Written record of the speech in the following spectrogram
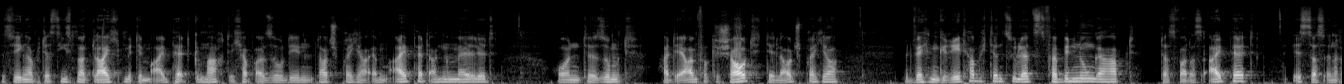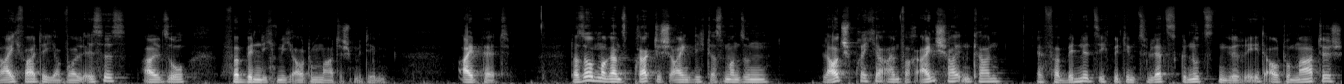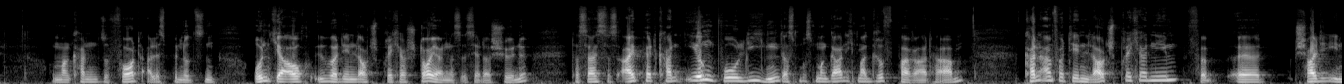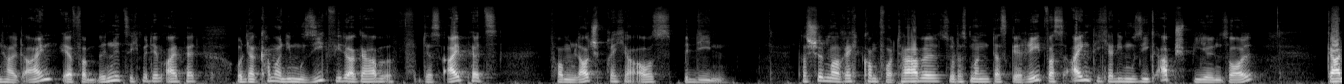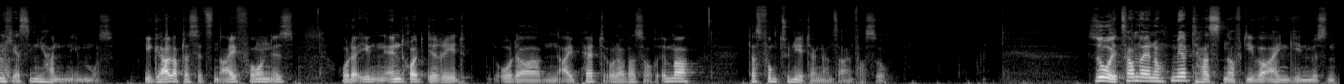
Deswegen habe ich das diesmal gleich mit dem iPad gemacht. Ich habe also den Lautsprecher am iPad angemeldet und äh, somit hat er einfach geschaut, der Lautsprecher, mit welchem Gerät habe ich denn zuletzt Verbindung gehabt? Das war das iPad. Ist das in Reichweite? Jawohl, ist es. Also verbinde ich mich automatisch mit dem iPad. Das ist auch mal ganz praktisch eigentlich, dass man so einen Lautsprecher einfach einschalten kann. Er verbindet sich mit dem zuletzt genutzten Gerät automatisch und man kann sofort alles benutzen und ja auch über den Lautsprecher steuern. Das ist ja das Schöne. Das heißt, das iPad kann irgendwo liegen, das muss man gar nicht mal griffparat haben. Kann einfach den Lautsprecher nehmen, ver, äh, schaltet ihn halt ein, er verbindet sich mit dem iPad und dann kann man die Musikwiedergabe des iPads vom Lautsprecher aus bedienen. Das ist schon mal recht komfortabel, so dass man das Gerät, was eigentlich ja die Musik abspielen soll, gar nicht erst in die Hand nehmen muss. Egal, ob das jetzt ein iPhone ist oder irgendein Android-Gerät oder ein iPad oder was auch immer. Das funktioniert dann ganz einfach so. So, jetzt haben wir ja noch mehr Tasten, auf die wir eingehen müssen.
